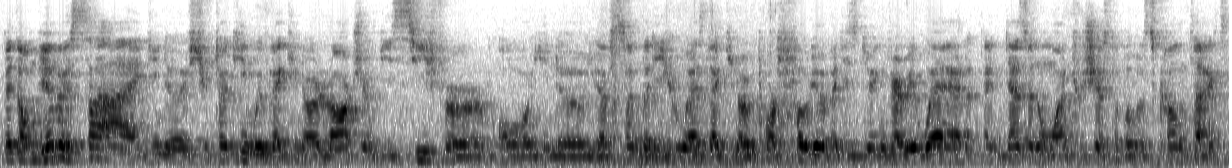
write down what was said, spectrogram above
but on the other side, you know, if you're talking with like you know a larger VC firm, or you know you have somebody who has like you know a portfolio that is doing very well and doesn't want to share some of those contacts,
